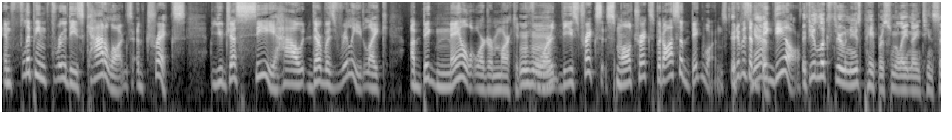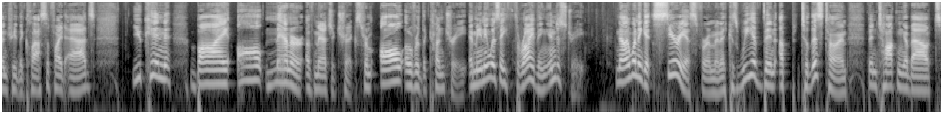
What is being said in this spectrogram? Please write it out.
And flipping through these catalogs of tricks, you just see how there was really like a big mail order market mm-hmm. for these tricks, small tricks, but also big ones. But it was a Yeah. big deal. If you look through newspapers from the late 19th century, the classified ads, you can buy all manner of magic tricks from all over the country. I mean, it was a thriving industry. Now, I want to get serious for a minute because we have been up to this time been talking about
